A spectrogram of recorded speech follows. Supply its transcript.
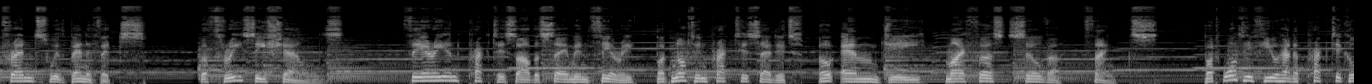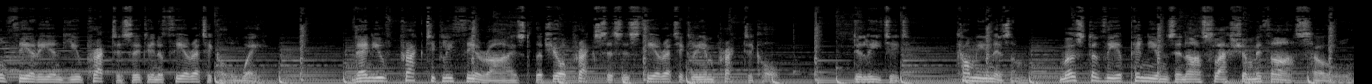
Friends with benefits. The three seashells. Theory and practice are the same in theory, but not in practice edit, OMG, my first silver, thanks. But what if you had a practical theory and you practice it in a theoretical way? Then you've practically theorized that your praxis is theoretically impractical. Deleted. Communism. Most of the opinions in r slash a myth arsehole.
